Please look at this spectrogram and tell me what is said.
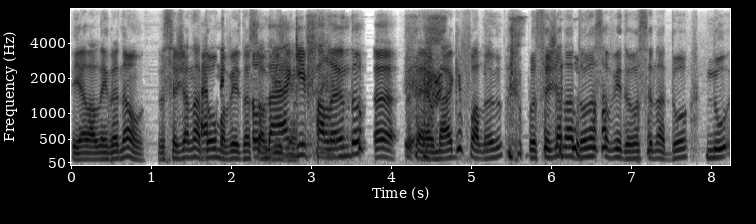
E ela lembra, não, você já nadou uma vez na sua O vida. Nag falando. ah, É, o Nag falando, você já nadou na sua vida, você nadou no,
